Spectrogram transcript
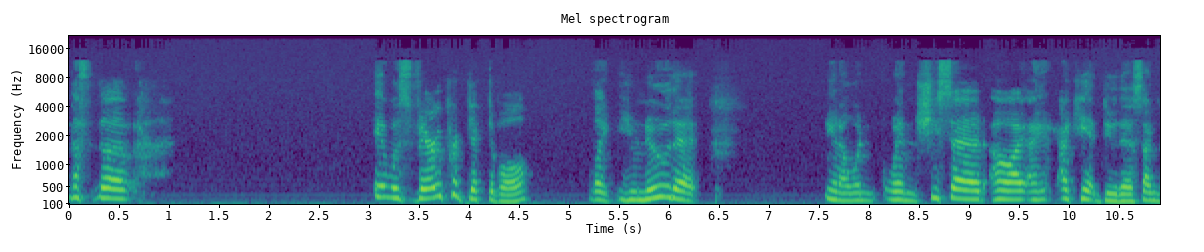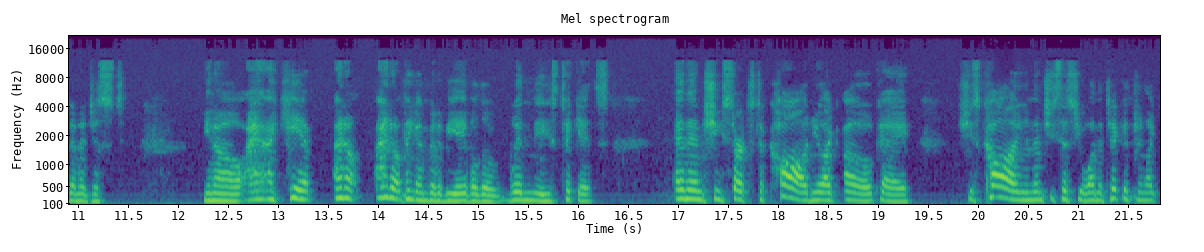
the the it was very predictable. Like you knew that you know when when she said oh i i, I can't do this i'm gonna just you know I, I can't i don't i don't think i'm gonna be able to win these tickets and then she starts to call and you're like oh okay she's calling and then she says she won the tickets and you're like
